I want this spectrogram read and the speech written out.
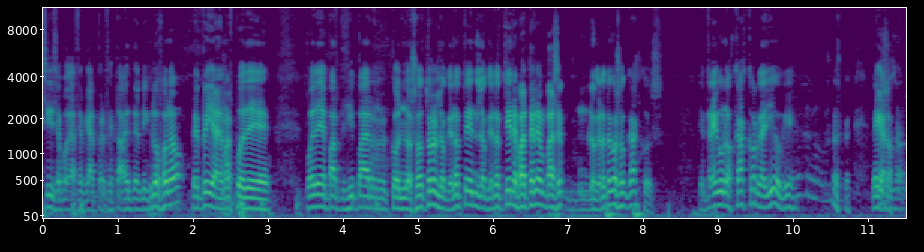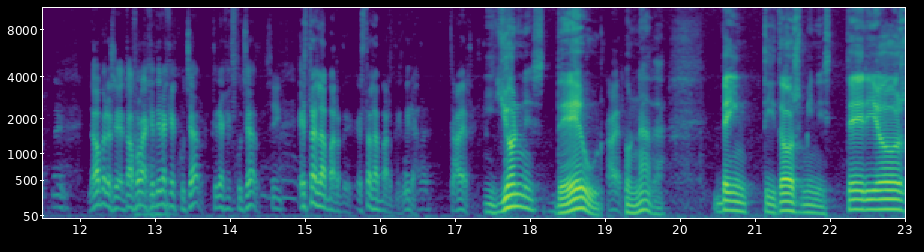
sí, se puede acercar perfectamente el micrófono, Pepe, y además puede, puede participar con nosotros. Lo que no, ten- lo que no tiene, va a tener, va a ser- lo que no tengo son cascos. ¿Te traigo unos cascos de allí o qué? Venga, los cascos. No, pero sí, de todas formas es que tienes que escuchar, tienes que escuchar. Sí. Esta es la parte, esta es la parte. Mira, a ver. millones de euros. A ver. O nada. 22 ministerios,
